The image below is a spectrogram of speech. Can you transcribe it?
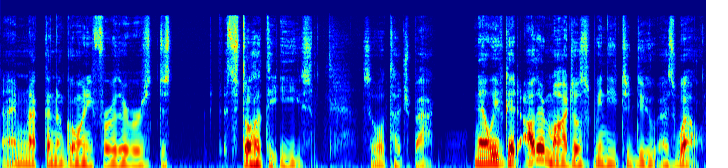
I'm not going to go any further. We're just still at the ease. So we'll touch back. Now we've got other modules we need to do as well.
